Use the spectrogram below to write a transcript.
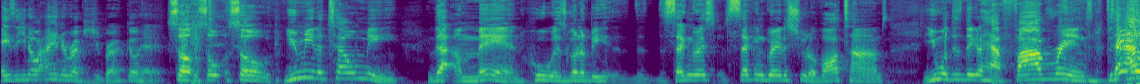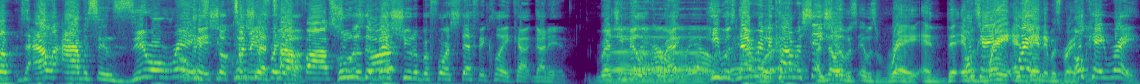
AZ, you know what? I interrupted you, bro. Go ahead. So, so, so you mean to tell me that a man who is going to be the, second greatest, second greatest shooter of all times, you want this nigga to have five rings to Allen, to Allen Iverson's zero rings? Okay, so to be question for top y'all: Who was the guard? best shooter before Stephen Klay got got in? Reggie Uh, Miller, correct? Allen. he was Ray never in the Well, conversation. No, it was it was Ray, and th- it was Ray, and then it was Reggie. Okay, Ray.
